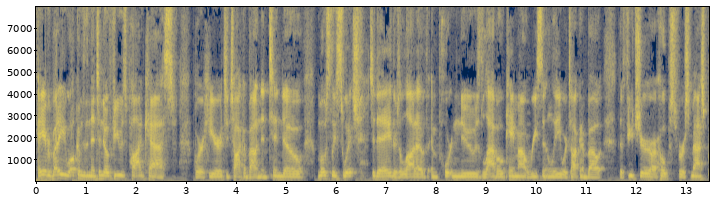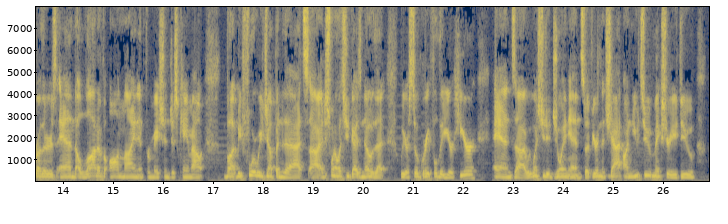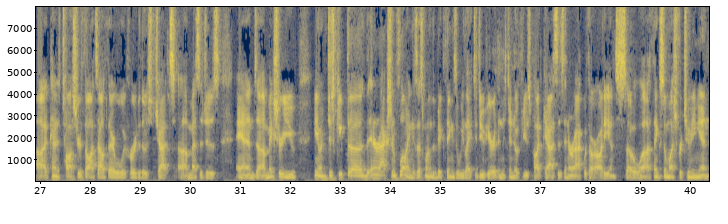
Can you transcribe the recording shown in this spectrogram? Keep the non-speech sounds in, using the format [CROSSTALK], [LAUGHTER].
Hey, everybody, welcome to the Nintendo Fuse podcast. We're here to talk about Nintendo, mostly Switch today. There's a lot of important news. Labo came out recently. We're talking about the future, our hopes for Smash Brothers, and a lot of online information just came out. But before we jump into that, uh, I just want to let you guys know that we are so grateful that you're here and uh, we want you to join in. So if you're in the chat on YouTube, make sure you do uh, kind of toss your thoughts out there. We'll refer to those chat uh, messages, and uh, make sure you you know just keep the the interaction flowing because that's one of the big things that we like to do here at the Nintendo Fuse podcast is interact with our audience. So uh, thanks so much for tuning in.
